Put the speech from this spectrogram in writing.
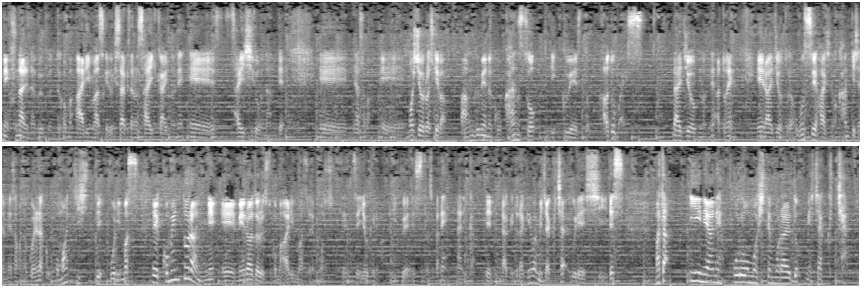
ね、不慣れな部分とかもありますけど久々の再開のね、えー、再始動なんでえー、皆様、えー、もしよろしければ番組へのご感想、リクエスト、アドバイス、ラジオのね、あとね、え、ラジオとか音声配信の関係者の皆様のご連絡お待ちしております。え、コメント欄にね、え、メールアドレスとかもありますので、もし全然よければリクエストとかね、何か連絡いただければめちゃくちゃ嬉しいです。また、いいねやね、フォローもしてもらえるとめちゃくちゃ。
